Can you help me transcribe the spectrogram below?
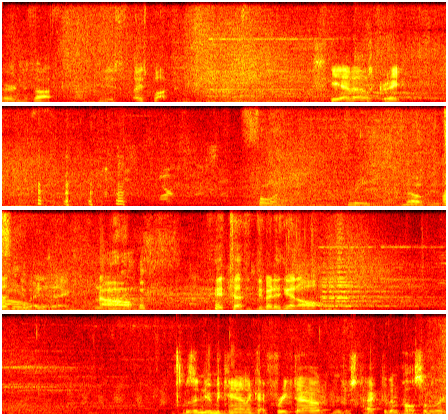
Or N'Zoth? He just ice blocked. Yeah, that was great. Four, three, No, it doesn't do anything. No. it doesn't do anything at all. It was a new mechanic. I freaked out and just acted impulsively.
